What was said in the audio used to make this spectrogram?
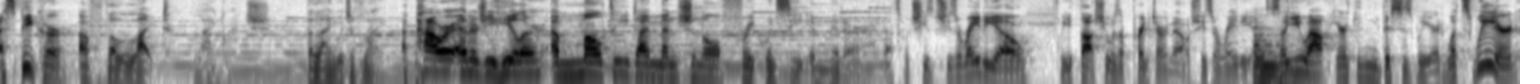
a speaker of the light language. The language of light. A power energy healer, a multi-dimensional frequency emitter. That's what she's she's a radio. You thought she was a printer. No, she's a radio. So you out here thinking this is weird. What's weird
